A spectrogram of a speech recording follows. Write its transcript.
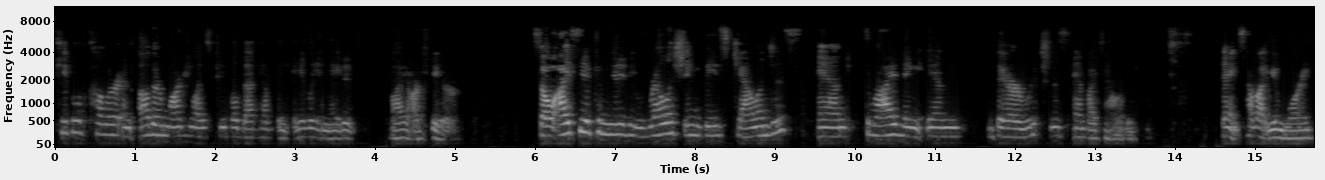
people of color and other marginalized people that have been alienated by our fear. So I see a community relishing these challenges and thriving in their richness and vitality. Thanks. How about you, Morrie?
